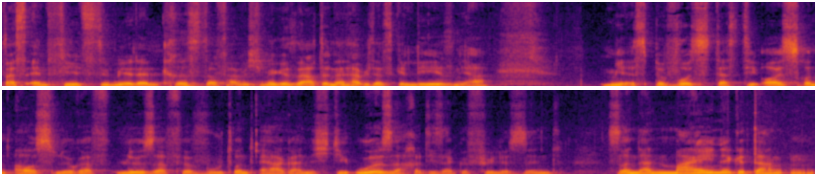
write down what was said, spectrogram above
Was empfiehlst du mir denn, Christoph, habe ich mir gesagt und dann habe ich das gelesen, ja. Mir ist bewusst, dass die äußeren Auslöser für Wut und Ärger nicht die Ursache dieser Gefühle sind, sondern meine Gedanken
